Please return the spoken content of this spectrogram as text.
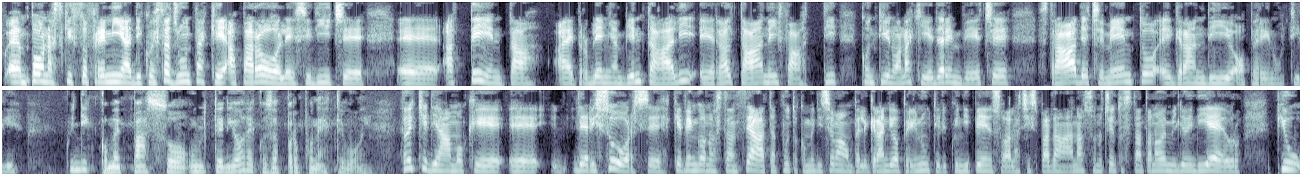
è un po' una schizofrenia di questa giunta che a parole si dice eh, attenta ai problemi ambientali e in realtà nei fatti continuano a chiedere invece strade, cemento e grandi opere inutili. Quindi come passo ulteriore cosa proponete voi? Noi chiediamo che eh, le risorse che vengono stanziate, appunto come dicevamo, per le grandi opere inutili, quindi penso alla Cispadana, sono 179 milioni di euro più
